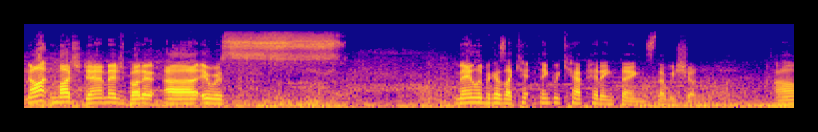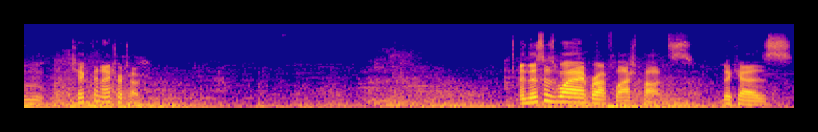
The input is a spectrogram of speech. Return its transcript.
not much damage, but it uh, it was mainly because I think we kept hitting things that we shouldn't. Um, kick the Nitro Toad. And this is why I brought flash pods because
